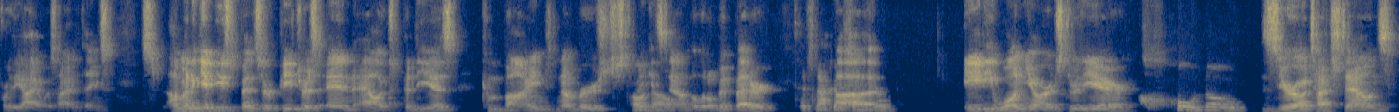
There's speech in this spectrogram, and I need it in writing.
for the Iowa side of things. I'm going to give you Spencer Petras and Alex Padilla's combined numbers just to Oh, make it sound a little bit better. It's not going to sound Uh, good. 81 yards through the air, Oh no! zero touchdowns,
